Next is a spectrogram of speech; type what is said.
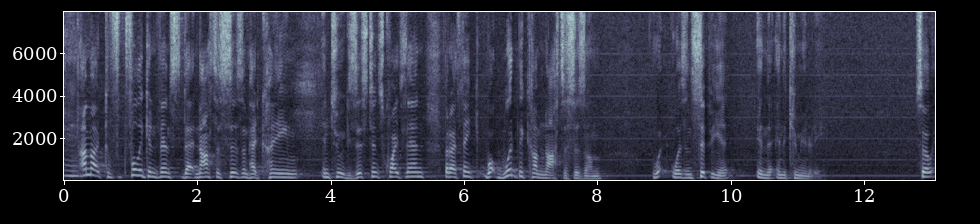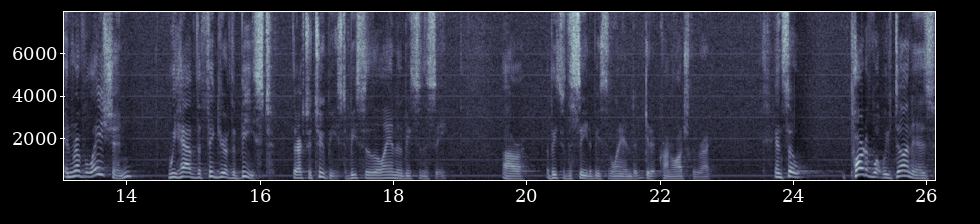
mm, I'm not fully convinced that Gnosticism had came into existence quite then, but I think what would become Gnosticism wa- was incipient in the, in the community. So in Revelation, we have the figure of the beast. There are actually two beasts, a beast of the land and a beast of the sea. Or a beast of the sea and a beast of the land, to get it chronologically right. And so part of what we've done is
